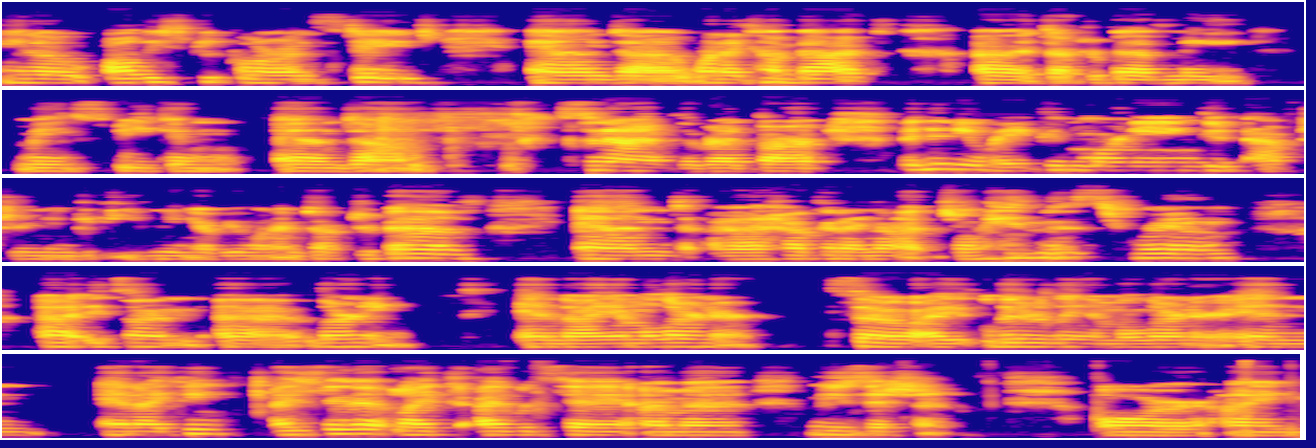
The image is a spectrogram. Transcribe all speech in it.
you know, all these people are on stage. And uh, when I come back, uh, Dr. Bev may may speak and and um, so now I have the red bar. But anyway, good morning, good afternoon, good evening, everyone. I'm Dr. Bev, and uh, how could I not join this room? Uh, it's on uh, learning, and I am a learner. So I literally am a learner, and and I think I say that like I would say I'm a musician or I'm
